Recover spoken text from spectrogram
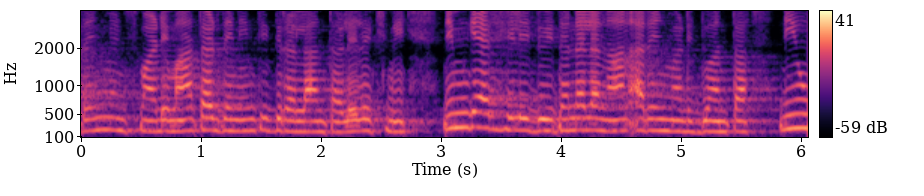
ಅರೇಂಜ್ಮೆಂಟ್ಸ್ ಮಾಡಿ ಮಾತಾಡದೆ ನಿಂತಿದ್ದೀರಲ್ಲ ಅಂತಾಳೆ ಲಕ್ಷ್ಮಿ, ನಿಮ್ಗೆ ಯಾರು ಹೇಳಿದ್ದು? ಇದನ್ನೆಲ್ಲ ನಾನು ಅರೇಂಜ್ ಮಾಡಿದ್ದು ಅಂತ ನೀವು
